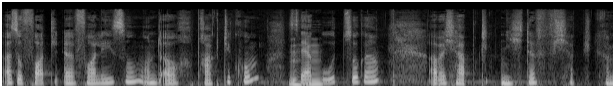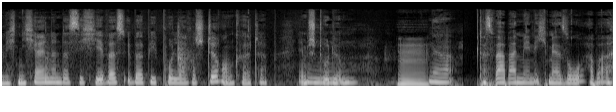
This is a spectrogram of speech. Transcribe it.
also Fort, äh, Vorlesung und auch Praktikum, sehr mhm. gut sogar. Aber ich habe nicht, ich, hab, ich kann mich nicht erinnern, dass ich jeweils über bipolare Störung gehört habe im mhm. Studium. Mhm. Ja, das war bei mir nicht mehr so, aber.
